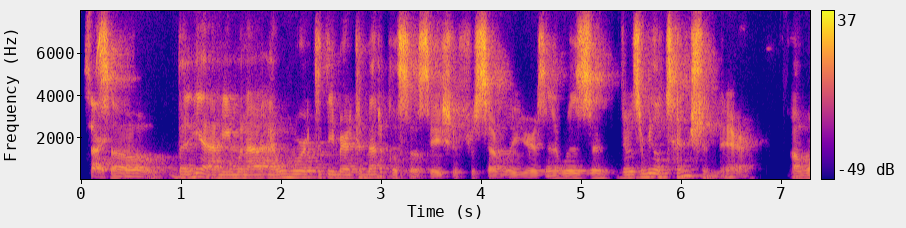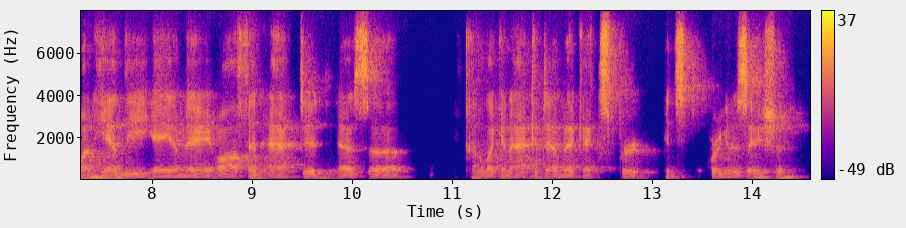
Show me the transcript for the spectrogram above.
Sorry. So, but yeah, I mean, when I, I worked at the American Medical Association for several years, and it was a, there was a real tension there. On one hand, the AMA often acted as a kind of like an academic expert organization,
